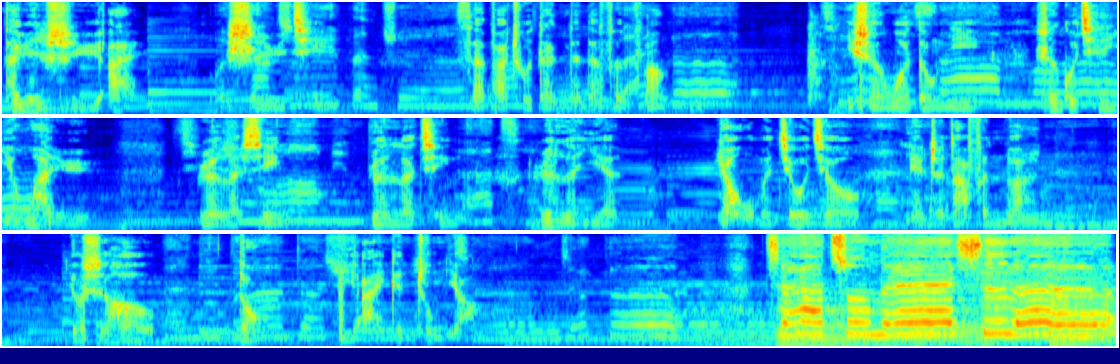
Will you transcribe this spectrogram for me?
它原始于爱，始于情，散发出淡淡的芬芳，一生我懂你，胜过千言万语。润了心，润了情，润了眼，让我们久久恋着那份暖。有时候，懂比爱更重要。假装没事了，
